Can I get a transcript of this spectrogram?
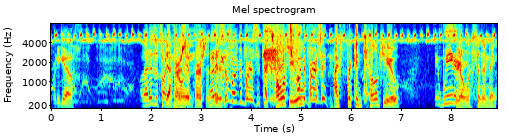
Where'd he go? Oh, that is a fucking Definitely a person. person, That is a fucking person. I told It's a fucking person. I freaking told you. Hey, Wiener. You don't listen to me.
